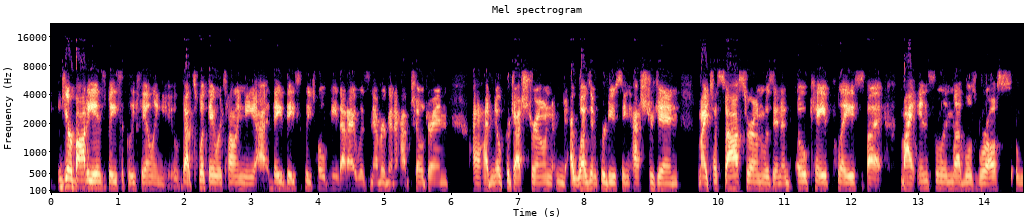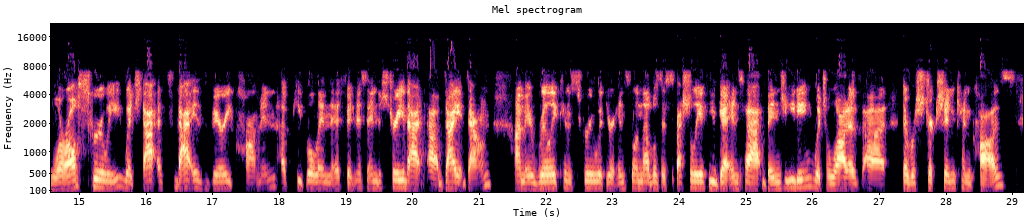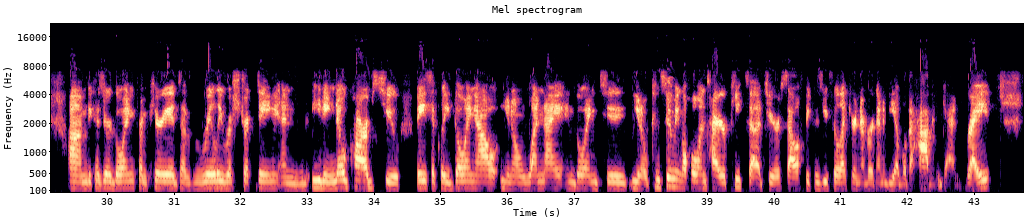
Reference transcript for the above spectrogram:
your body is basically failing you. That's what they were telling me. They basically told me that I was never going to have children. I had no progesterone. I wasn't producing estrogen. My testosterone was in an okay place, but my insulin levels were all were all screwy, which that is that is very common of people in the fitness industry that uh, diet down. Um, it really can screw with your insulin levels, especially if you get into that binge eating, which a lot of uh, the restriction can cause um, because you're going from periods of really restricting and eating no carbs to basically going out, you know, one night and going to, you know, consuming a whole entire pizza to yourself because you feel like you're never going to be able to have it again, right?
